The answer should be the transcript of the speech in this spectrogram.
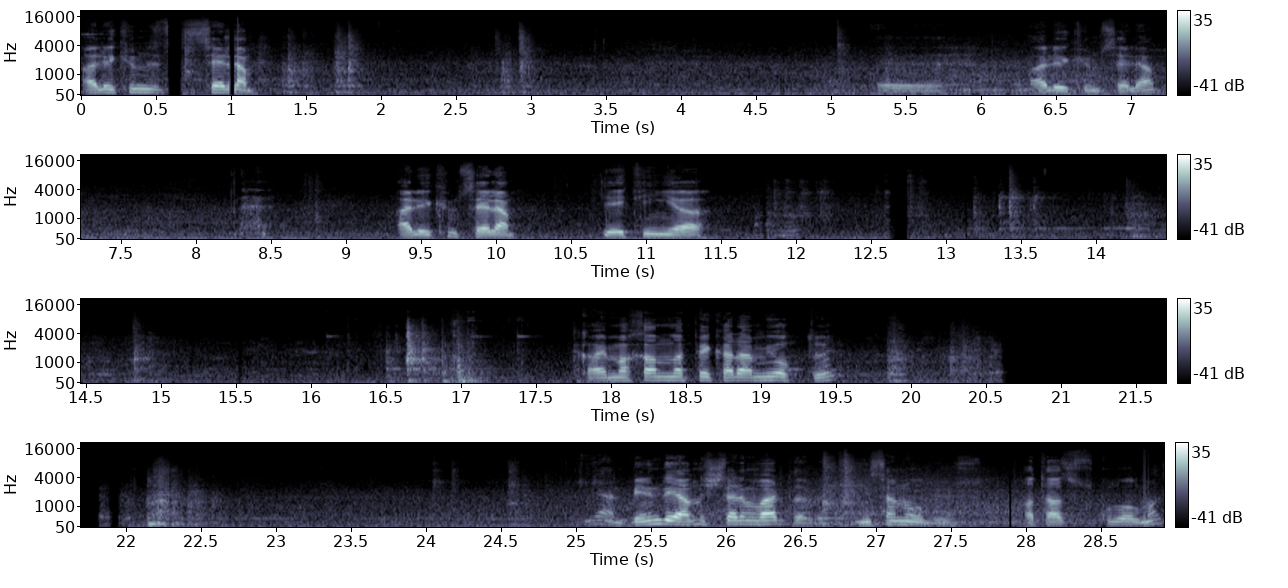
Aleyküm selam. Aleyküm selam. aleyküm selam. Zeytinyağı. Kaymakamla pek aram yoktu. Yani benim de yanlışlarım var tabii. İnsan oluyoruz. Hatasız kul olmaz.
